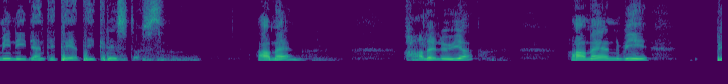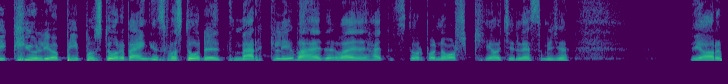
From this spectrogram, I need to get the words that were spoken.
Min identitet i Kristus. Amen. Halleluja. Amen. Vi, peculiar people står det på engelsk. Hva står det? Merkelig? Hva, heter, hva heter, står det på norsk? Jeg har ikke lest så mye. Vi har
